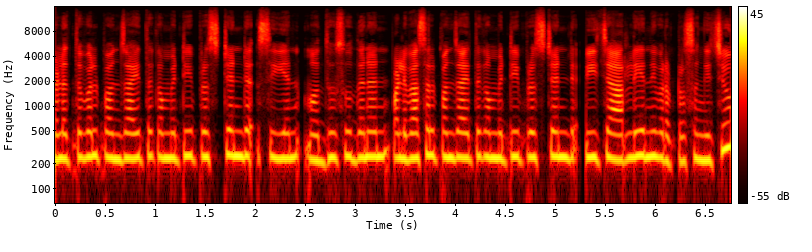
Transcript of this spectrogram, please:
Vellathooval panchayat committee president C N Madhusudanan Pallivasal panchayat committee president P Charlie എന്നിവർ പ്രസംഗിച്ചു.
